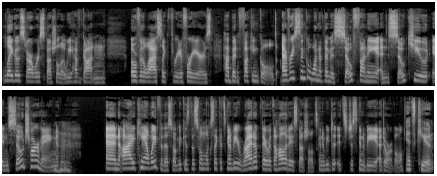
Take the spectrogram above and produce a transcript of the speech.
Lego Star Wars special that we have gotten over the last like 3 to 4 years have been fucking gold. Every single one of them is so funny and so cute and so charming. Mm-hmm. And I can't wait for this one because this one looks like it's going to be right up there with the holiday special. It's going to be it's just going to be adorable. It's cute.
